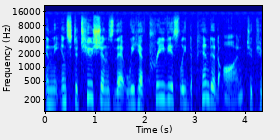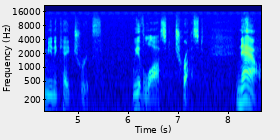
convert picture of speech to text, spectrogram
in the institutions that we have previously depended on to communicate truth. We have lost trust. Now,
